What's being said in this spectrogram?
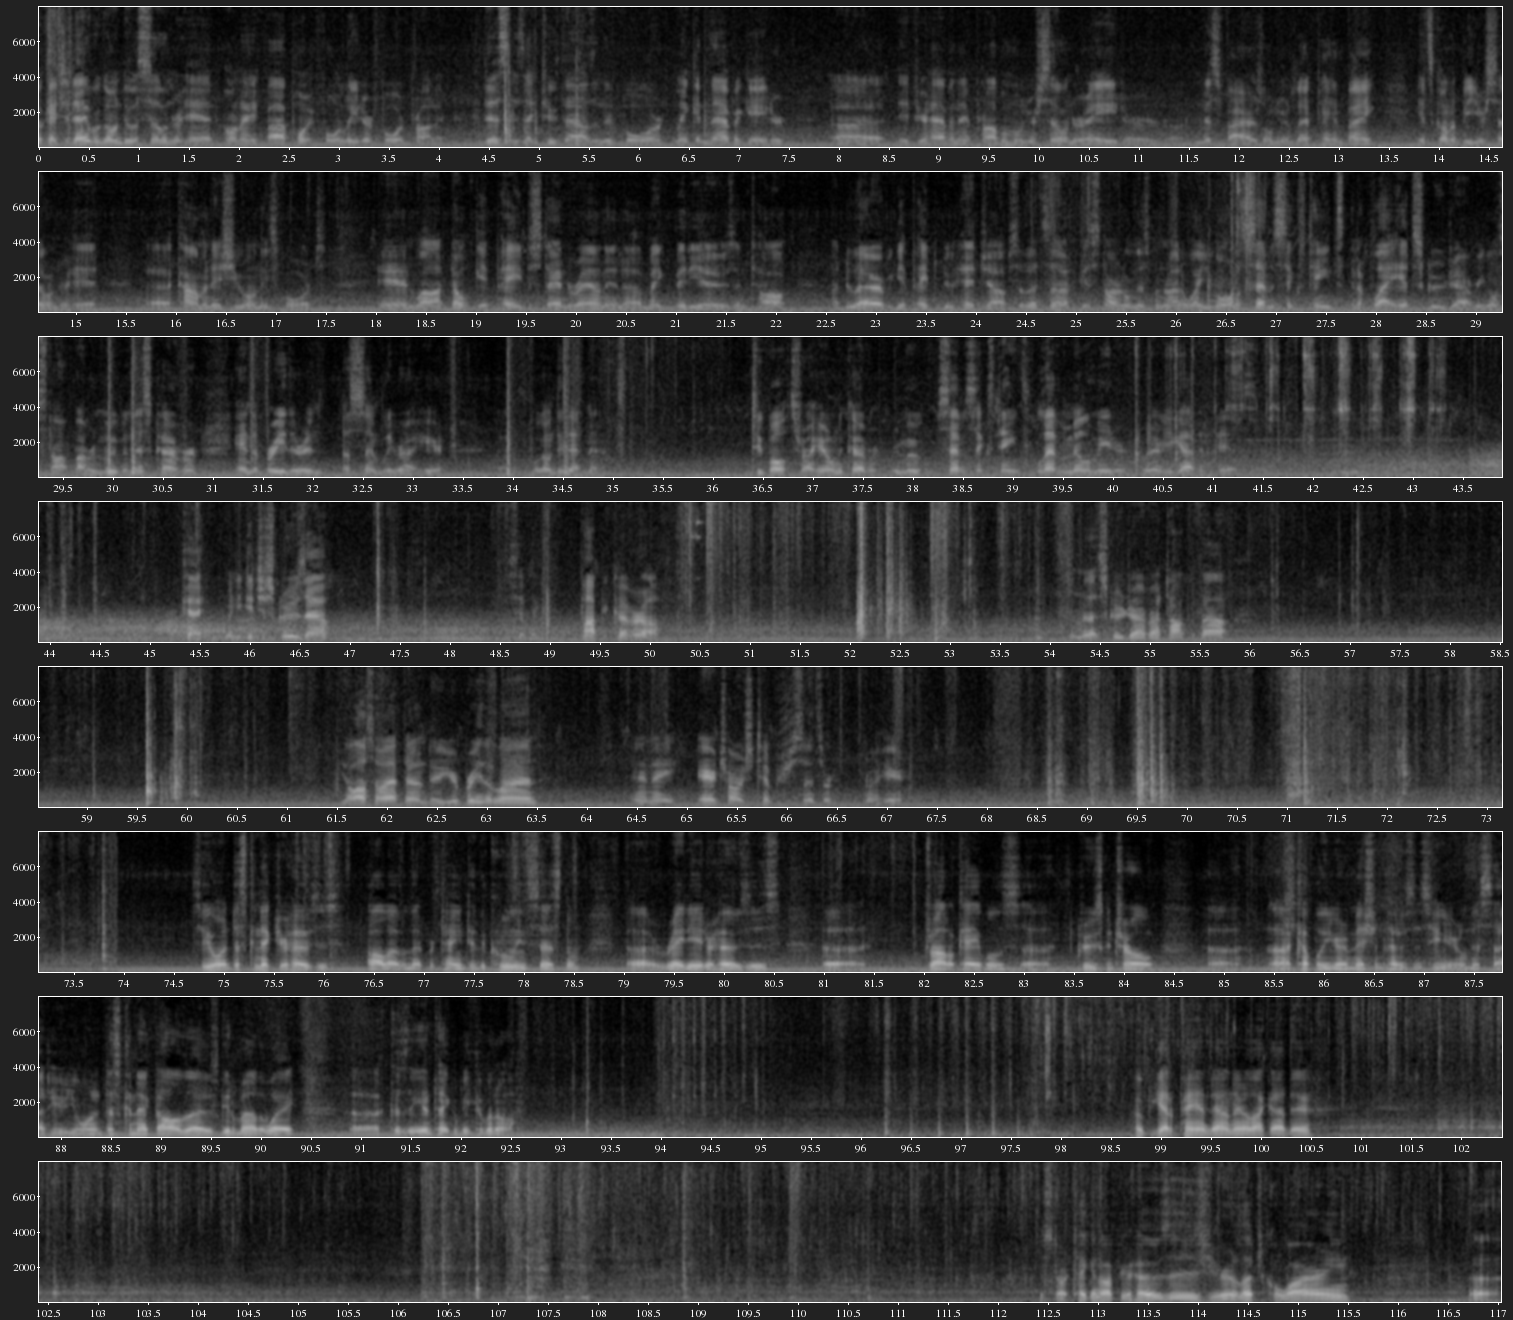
Okay, today we're going to do a cylinder head on a 5.4 liter Ford product. This is a 2004 Lincoln Navigator. Uh, if you're having a problem on your cylinder head or uh, misfires on your left hand bank, it's going to be your cylinder head. Uh, common issue on these Fords. And while I don't get paid to stand around and uh, make videos and talk, I do however get paid to do head jobs. So let's uh, get started on this one right away. You're going to want a 7 16 and a flathead screwdriver. You're going to start by removing this cover and the breather in assembly right here. Uh, we're going to do that now. Two bolts right here on the cover. Remove them. 7 16 11 millimeter, whatever you got that fits. Okay, when you get your screws out, simply pop your cover off. Remember that screwdriver I talked about? You'll also have to undo your breather line and a air charge temperature sensor right here. So you want to disconnect your hoses, all of them that pertain to the cooling system, uh, radiator hoses, uh, throttle cables, uh, cruise control, uh, a couple of your emission hoses here on this side here. You'll want to disconnect all of those, get them out of the way, because uh, the intake will be coming off. Hope you got a pan down there like I do. Just start taking off your hoses, your electrical wiring. Uh,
